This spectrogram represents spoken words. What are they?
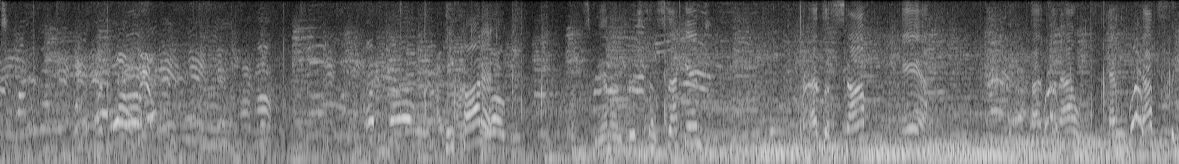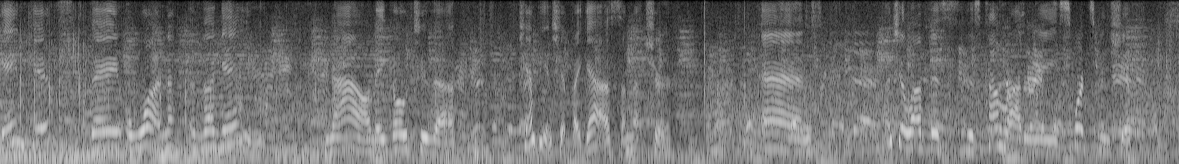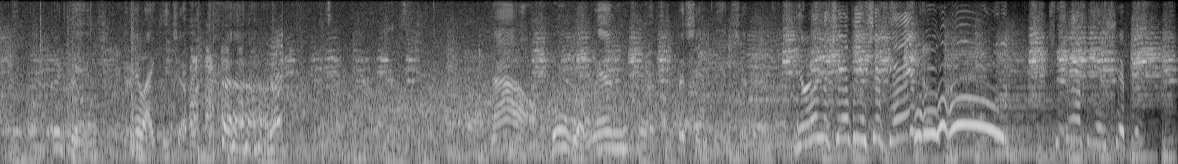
He caught it. It's man on first and second. That's a stop and that's an out. And that's the game, kids. They won the game. Now they go to the championship, I guess. I'm not sure. And don't you love this this camaraderie, sportsmanship? Good game. They like each other. now, who will win the championship? You're in the championship game? Woohoo! Championship game.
